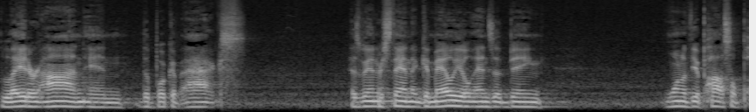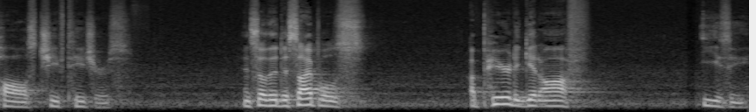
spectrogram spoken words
later on in the book of Acts as we understand that Gamaliel ends up being one of the Apostle Paul's chief teachers. And so the disciples appear to get off easy.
